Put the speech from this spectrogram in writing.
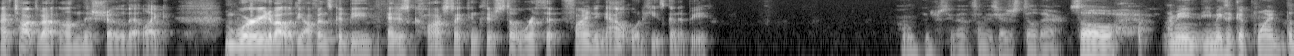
I've talked about on this show that like I'm worried about what the offense could be at his cost, I think they're still worth it finding out what he's going to be. Interesting that some of these guys are still there. So, I mean, he makes a good point. The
